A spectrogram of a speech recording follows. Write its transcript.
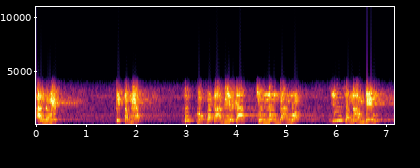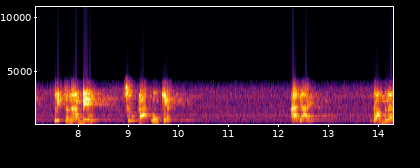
พันธมิตรปิดทำเนียบบุกรุกสถานที่ราชการชุมนุมทั้งหมด อยู่สนามบินปิดสนามบิน สุราษฎร์ภูเก็ตอาใหญ่ดอนเมือง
